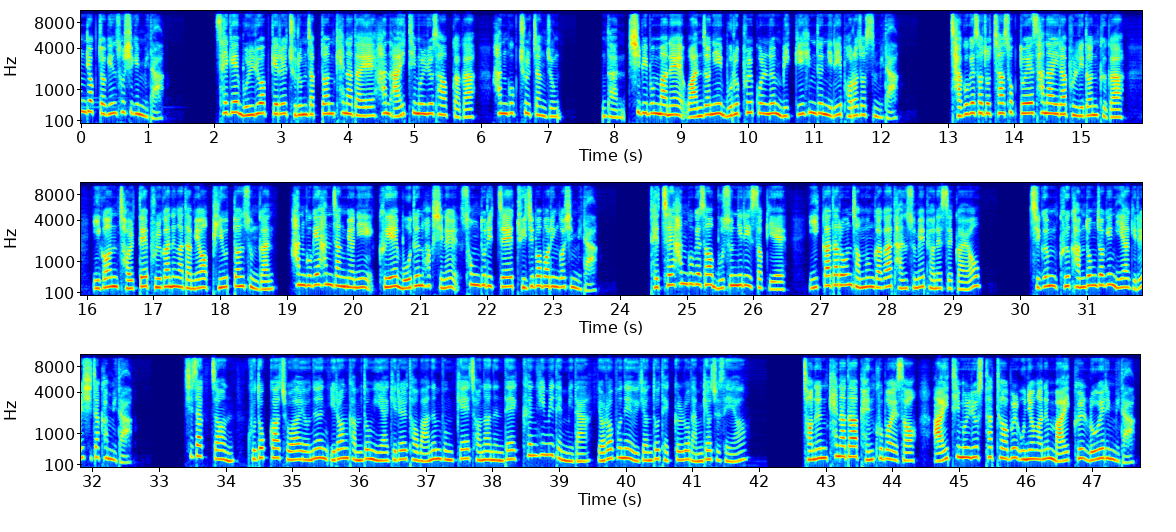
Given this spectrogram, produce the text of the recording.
충격적인 소식입니다. 세계 물류업계를 주름잡던 캐나다의 한 IT 물류 사업가가 한국 출장 중 단 12분 만에 완전히 무릎을 꿇는 믿기 힘든 일이 벌어졌습니다. 자국에서조차 속도의 사나이라 불리던 그가 이건 절대 불가능하다며 비웃던 순간 한국의 한 장면이 그의 모든 확신을 송두리째 뒤집어 버린 것입니다. 대체 한국에서 무슨 일이 있었기에 이 까다로운 전문가가 단숨에 변했을까요? 지금 그 감동적인 이야기를 시작합니다. 시작 전 구독과 좋아요는 이런 감동 이야기를 더 많은 분께 전하는데 큰 힘이 됩니다. 여러분의 의견도 댓글로 남겨주세요. 저는 캐나다 밴쿠버에서 IT 물류 스타트업을 운영하는 마이클 로웰입니다.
